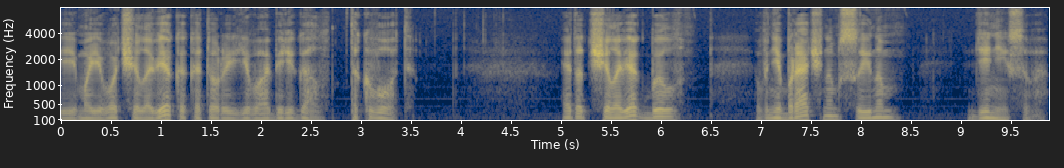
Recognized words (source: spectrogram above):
и моего человека, который его оберегал. Так вот, этот человек был внебрачным сыном Денисова.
